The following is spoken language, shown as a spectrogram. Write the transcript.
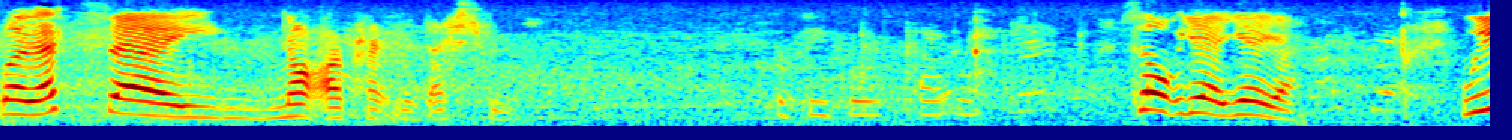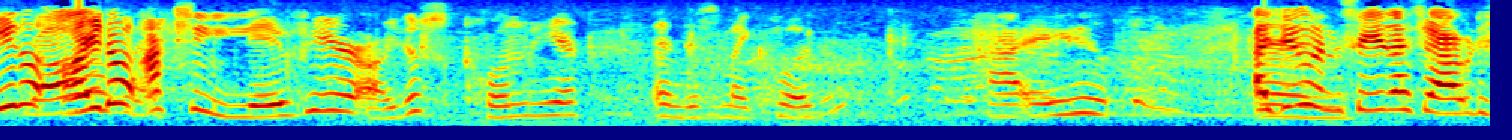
well, let's say not our apartment, street. The apartment. So yeah, yeah, yeah. We don't. I don't actually live here. I just come here, and this is my cousin. Hi. I do want Um, to see that you already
